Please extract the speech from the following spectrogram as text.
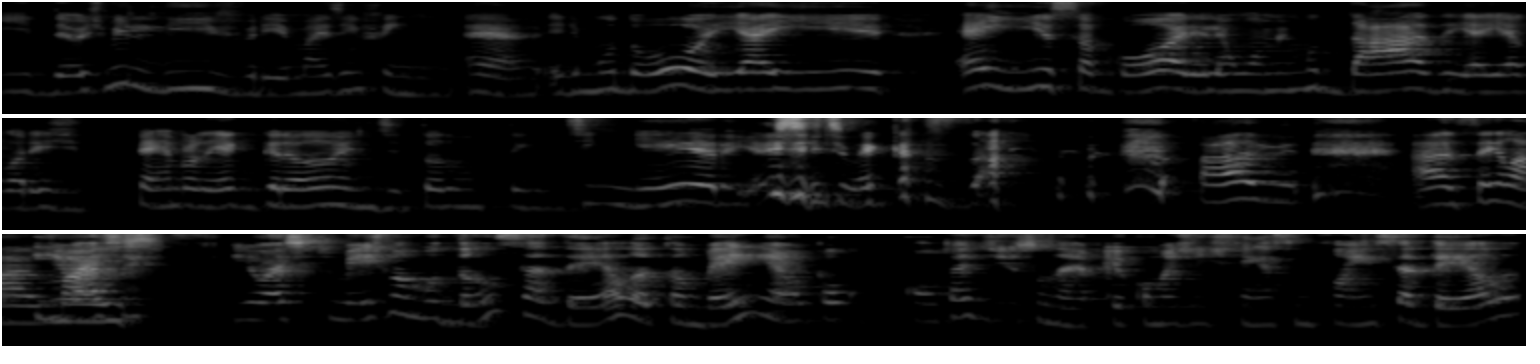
E Deus me livre, mas enfim, é, ele mudou e aí é isso agora, ele é um homem mudado e aí agora de Pemberley é grande, todo mundo tem dinheiro e a gente vai casar, sabe? Ah, sei lá, E eu mas acho, e eu acho que mesmo a mudança dela também é um pouco por conta disso, né? Porque como a gente tem essa influência dela,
